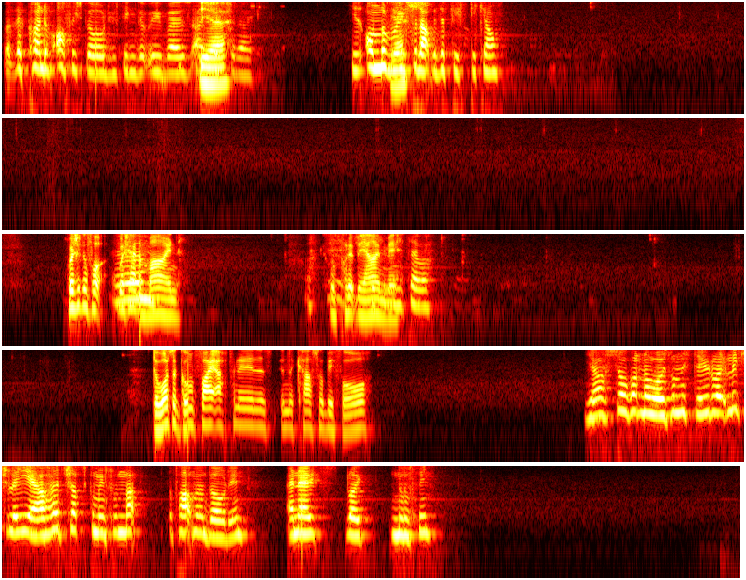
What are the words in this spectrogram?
like the kind of office building thing that we was at Yeah. yesterday. He's on the roof Yes. of that with a 50 cal. Wish I could put, wish I had Um, mine. We'll put it behind me. There was a gunfight happening in the, in the castle before. Yeah, I've still got no eyes on this dude. Like, literally, yeah, I heard shots coming from that apartment building, and now it's, like, nothing.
